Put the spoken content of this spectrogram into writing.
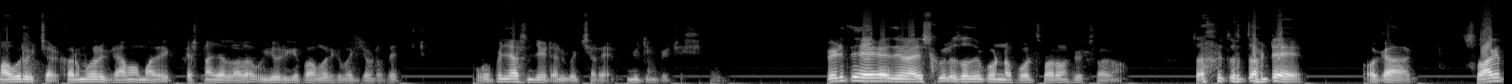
మా ఊరు ఇచ్చాడు. కరుమూరు గ్రామం మాది కృష్ణా జిల్లాలో ఉయ్యూరికి పామూరికి మధ్య ఉంటుంది. ఒక ఉపన్యాసం చేయడానికి వచ్చారు ఆయన మీటింగ్ పెట్టేసి. పెడితే నేను హై స్కూల్లో చదువుకున్న ఫోర్త్ ఫారం ఫిఫ్త్ ఫారం చదువుతుంటే ఒక స్వాగత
